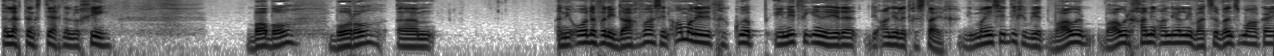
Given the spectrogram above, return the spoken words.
inligtingstegnologie bubble borrel ehm um, aan die orde van die dag was en almal het dit gekoop en net vir een rede die aandeel het gestyg. Die mense het nie geweet waaroor waaroor gaan die aandeel nie, wat se wins maak hy.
